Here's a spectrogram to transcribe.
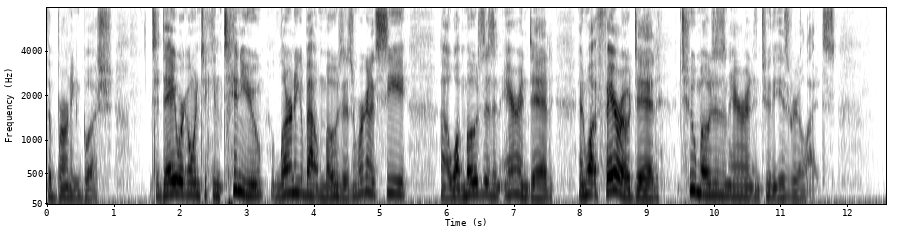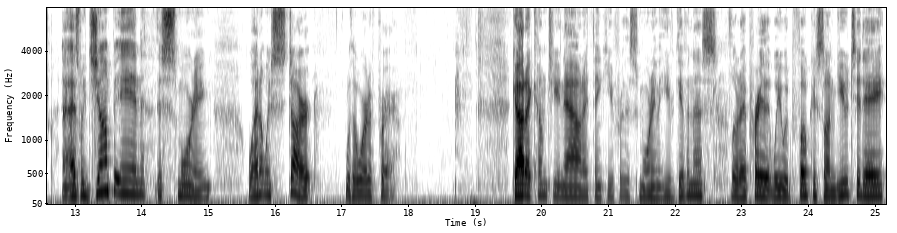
the burning bush. Today, we're going to continue learning about Moses, and we're going to see uh, what Moses and Aaron did and what Pharaoh did to Moses and Aaron and to the Israelites. As we jump in this morning, why don't we start with a word of prayer? God, I come to you now and I thank you for this morning that you've given us. Lord, I pray that we would focus on you today.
